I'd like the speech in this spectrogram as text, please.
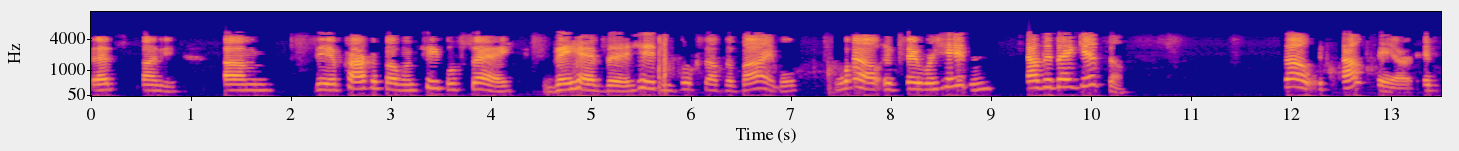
That's funny. Um, the Apocrypha, when people say they have the hidden books of the Bible, well, if they were hidden, how did they get them? So it's out there. It's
